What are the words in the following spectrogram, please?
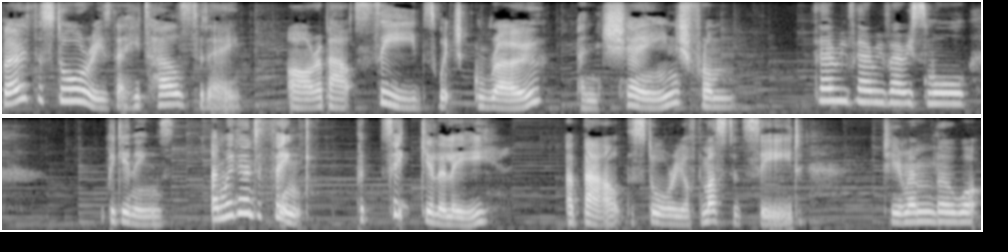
both the stories that he tells today are about seeds which grow and change from very, very, very small beginnings. And we're going to think particularly about the story of the mustard seed. Do you remember what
